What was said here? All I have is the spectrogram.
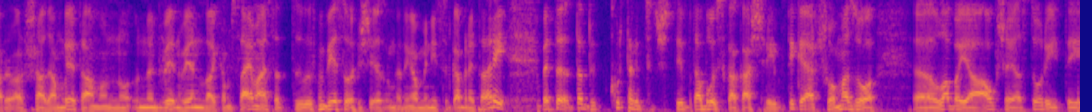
ar, ar šādām lietām, un nu, nevienu vien, laikam saimā esat viesojušies, un gan jau ministra kabinetā arī. Bet tad, kur tagad tā būtiskākā atšķirība? Tikai ar šo mazo labajā augšējā stūrītī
